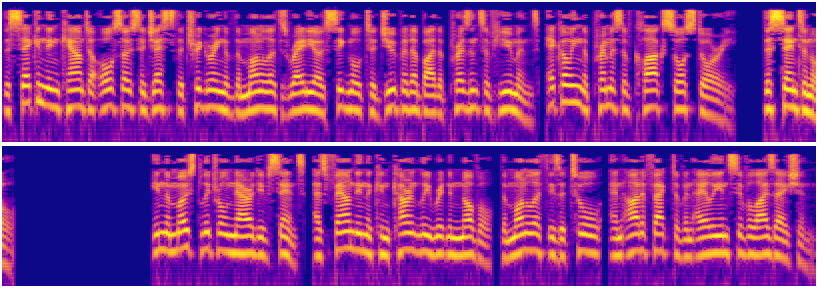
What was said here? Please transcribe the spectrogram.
The second encounter also suggests the triggering of the monolith's radio signal to Jupiter by the presence of humans, echoing the premise of Clarke's source story, The Sentinel. In the most literal narrative sense, as found in the concurrently written novel, the monolith is a tool, an artifact of an alien civilization.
